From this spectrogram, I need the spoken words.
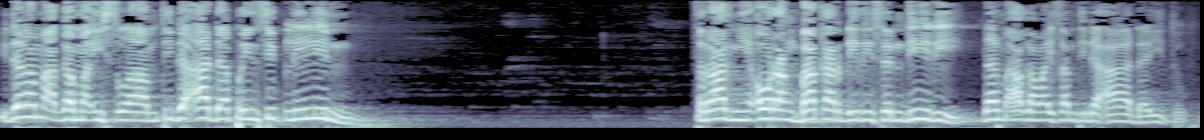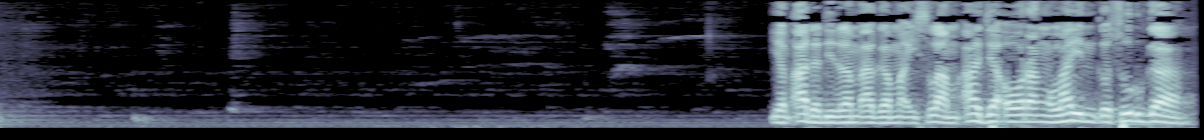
Di dalam agama Islam tidak ada prinsip lilin. Terangi orang bakar diri sendiri. Dalam agama Islam tidak ada itu. yang ada di dalam agama Islam. Ajak orang lain ke surga.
